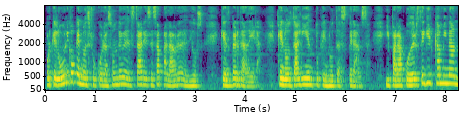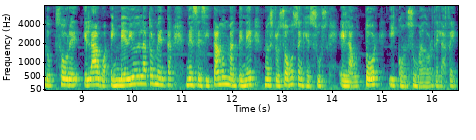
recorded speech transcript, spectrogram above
Porque lo único que nuestro corazón debe de estar es esa palabra de Dios, que es verdadera, que nos da aliento, que nos da esperanza. Y para poder seguir caminando sobre el agua en medio de la tormenta, necesitamos mantener nuestros ojos en Jesús, el autor y consumador de la fe.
